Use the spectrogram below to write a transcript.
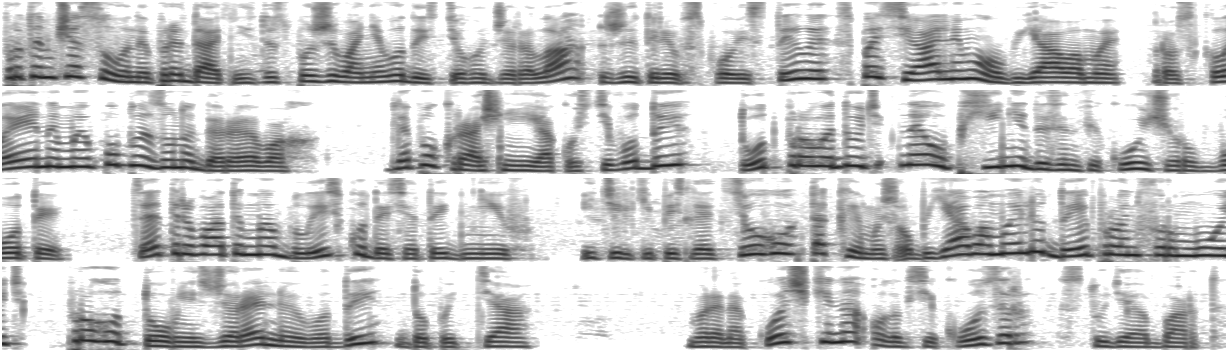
Про тимчасову непридатність до споживання води з цього джерела жителів сповістили спеціальними об'явами, розклеєними поблизу на деревах. Для покращення якості води тут проведуть необхідні дезінфікуючі роботи. Це триватиме близько 10 днів. І тільки після цього такими ж об'явами людей проінформують про готовність джерельної води до пиття. Марина Кочкіна, Олексій Козир, студія Барт.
